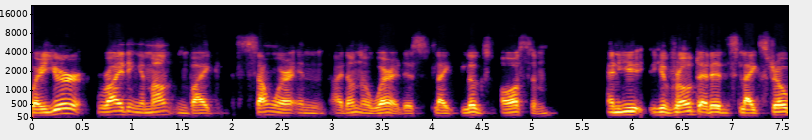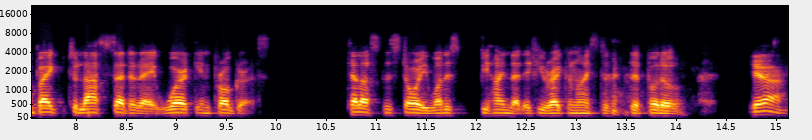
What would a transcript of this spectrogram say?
where you're riding a mountain bike somewhere in I don't know where it is, like looks awesome. And you you wrote that it's like throwback to last Saturday, work in progress. Tell us the story. What is behind that? If you recognize the, the photo. Yeah,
